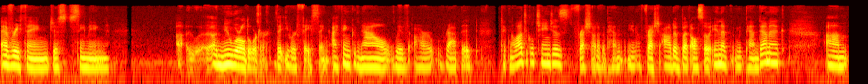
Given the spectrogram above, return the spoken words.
everything just seeming a, a new world order that you were facing. I think now with our rapid technological changes, fresh out of a pan, you know, fresh out of, but also in a pandemic, um,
